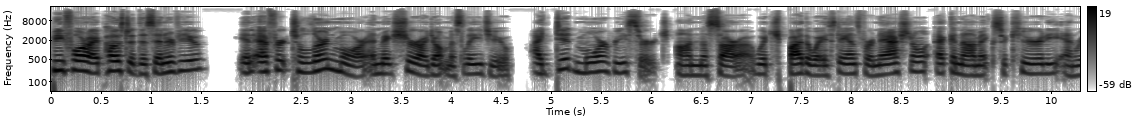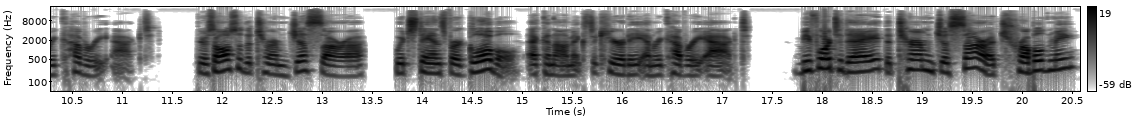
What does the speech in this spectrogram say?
Before I posted this interview, in effort to learn more and make sure I don't mislead you, I did more research on NESARA, which, by the way, stands for National Economic Security and Recovery Act. There's also the term GESARA, which stands for Global Economic Security and Recovery Act. Before today, the term GESARA troubled me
